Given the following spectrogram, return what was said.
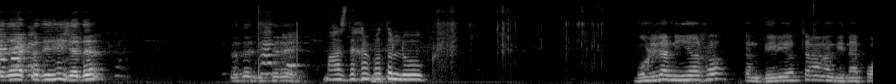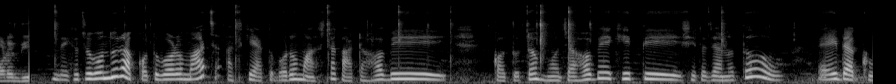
এদের একটা দিছিস এদের? তোদের দিছে রে। মাছ দেখার কত লোক। বড়িটা নিয়ে আসো কারণ দেরি হচ্ছে না নাকি? না পরে দিয়ে দেখেছ বন্ধুরা কত বড় মাছ? আজকে এত বড় মাছটা কাটা হবে। কতটা মজা হবে খেতে সেটা জানো তো? এই দেখো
